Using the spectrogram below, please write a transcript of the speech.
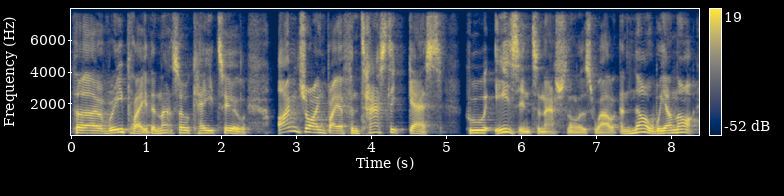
the replay, then that's okay too. I'm joined by a fantastic guest who is international as well. And no, we are not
